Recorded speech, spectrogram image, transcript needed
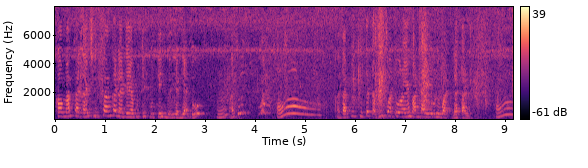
Kau makan lancikan kan ada yang putih-putih tu lihat tu. Hmm? Ha tu. Oh. Ha, tapi kita tak boleh buat tu orang yang pandai dia boleh buat gatal. Oh.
